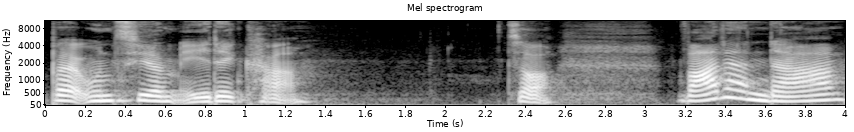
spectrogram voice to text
bei uns hier im Edeka. So, war dann da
